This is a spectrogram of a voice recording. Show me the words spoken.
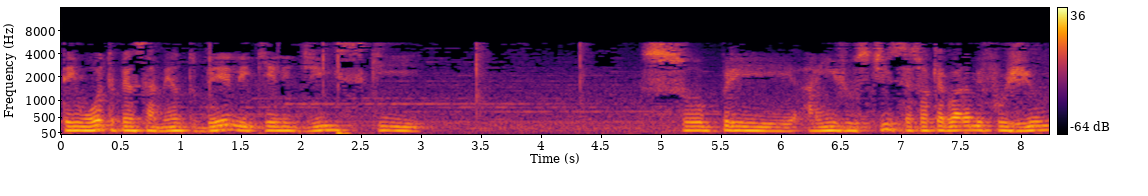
tem um outro pensamento dele que ele diz que sobre a injustiça, só que agora me fugiu,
